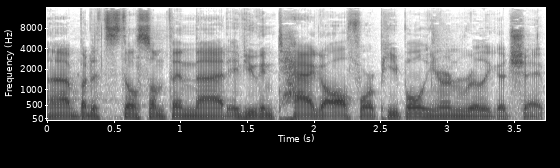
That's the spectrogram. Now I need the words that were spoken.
uh, but it's still something that if you can tag all four people, you're in really good shape.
